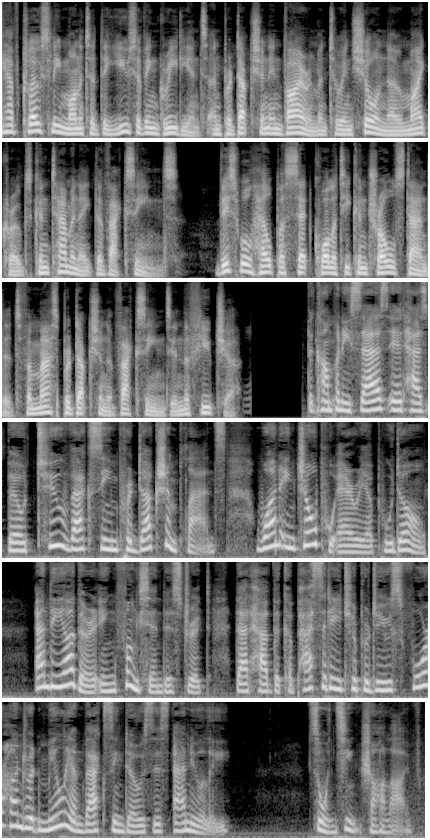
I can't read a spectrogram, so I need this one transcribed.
have closely monitored the use of ingredients and production environment to ensure no microbes contaminate the vaccines. This will help us set quality control standards for mass production of vaccines in the future. The company says it has built two vaccine production plants, one in Zhoupu area, Pudong, and the other in Fengxian district, that have the capacity to produce 400 million vaccine doses annually. Song Wenjing, Shanghai Live.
